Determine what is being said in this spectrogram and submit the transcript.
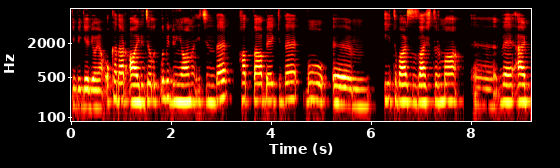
gibi geliyor. Yani o kadar ayrıcalıklı bir dünyanın içinde hatta belki de bu e, itibarsızlaştırma e, ve er,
